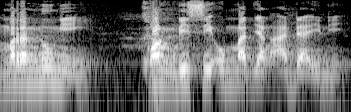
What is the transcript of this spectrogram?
Merenungi Kondisi umat yang ada ini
